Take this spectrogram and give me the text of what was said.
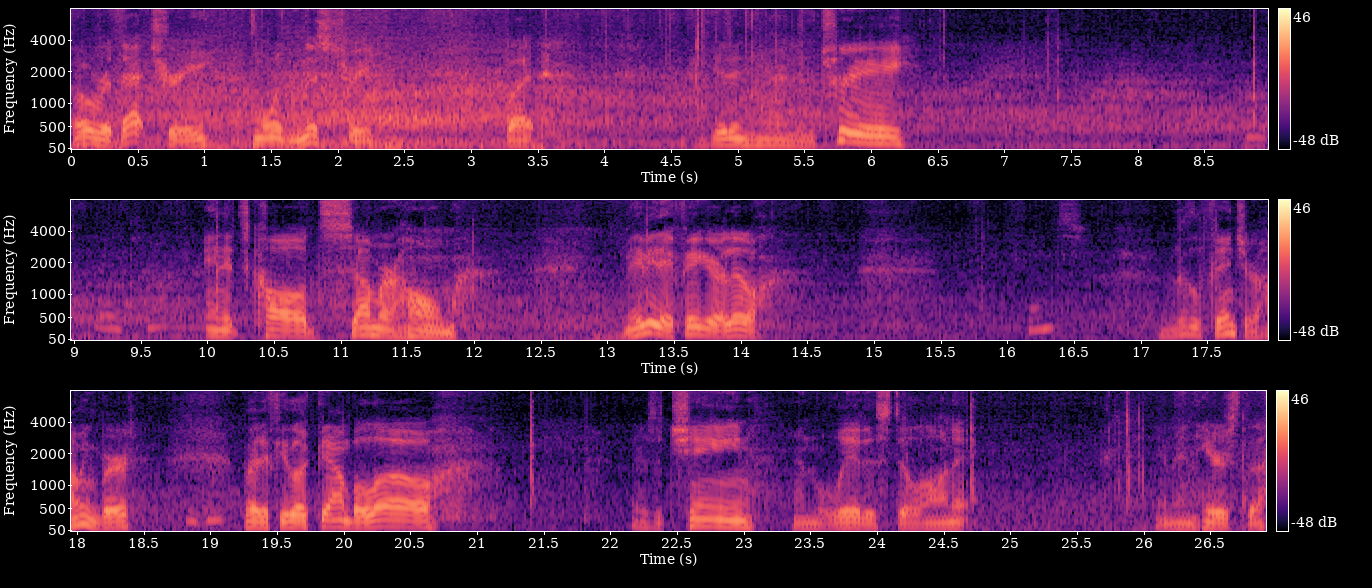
over at that tree more than this tree. But get in here into the tree, and it's called Summer Home. Maybe they figure a little finch. a little finch or a hummingbird. Mm-hmm. But if you look down below, there's a chain and the lid is still on it. And then here's the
